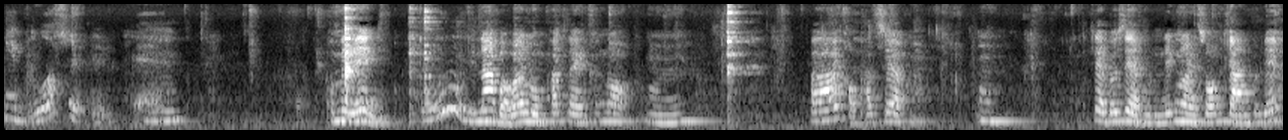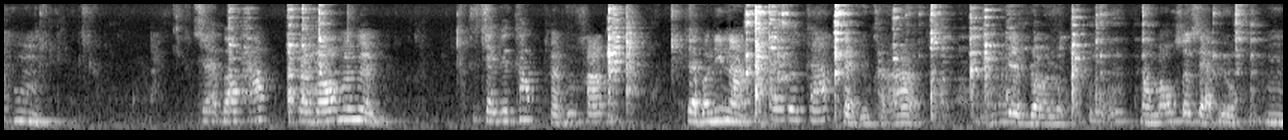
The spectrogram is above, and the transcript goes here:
Ni blåser ut det. Mm. เขาไม่เร่ง Mm. ที่หน้าบอกว่าลมพัดแรงข้างนอก อืมป้าดเขาพัดแซ่บอืมแซ่บบ่แซ่บคุณเล็กหน่อยสองจานคุณเด้อืม Så jag bara kapp. แต่ดอกไม่เหม็น Så jag blir kapp. แซ่บอยู่ครับแซ่บบอดี้น่ะ Jag blir kapp. แซ่บอยู่ค่ะอืมเรียบร้อยลูก Mm. มาม่า också แซ่บอยู่ อืม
